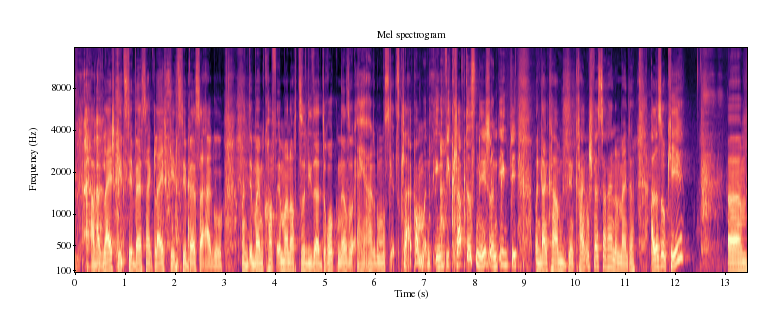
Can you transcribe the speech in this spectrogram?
Aber gleich geht's dir besser, gleich geht's dir besser, Agu. Und in meinem Kopf immer noch so dieser Druck, ne? So, ey, Agu, du musst jetzt klarkommen. Und irgendwie klappt es nicht. Und irgendwie. Und dann kam die Krankenschwester rein und meinte, alles okay? Ähm,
